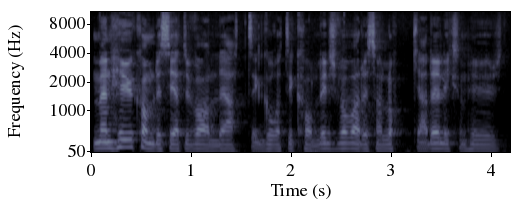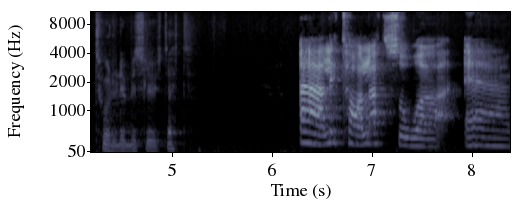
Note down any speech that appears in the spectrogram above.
men hur kom det sig att du valde att gå till college? Vad var det som lockade? Liksom, hur tog du beslutet? Ärligt talat så, eh,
